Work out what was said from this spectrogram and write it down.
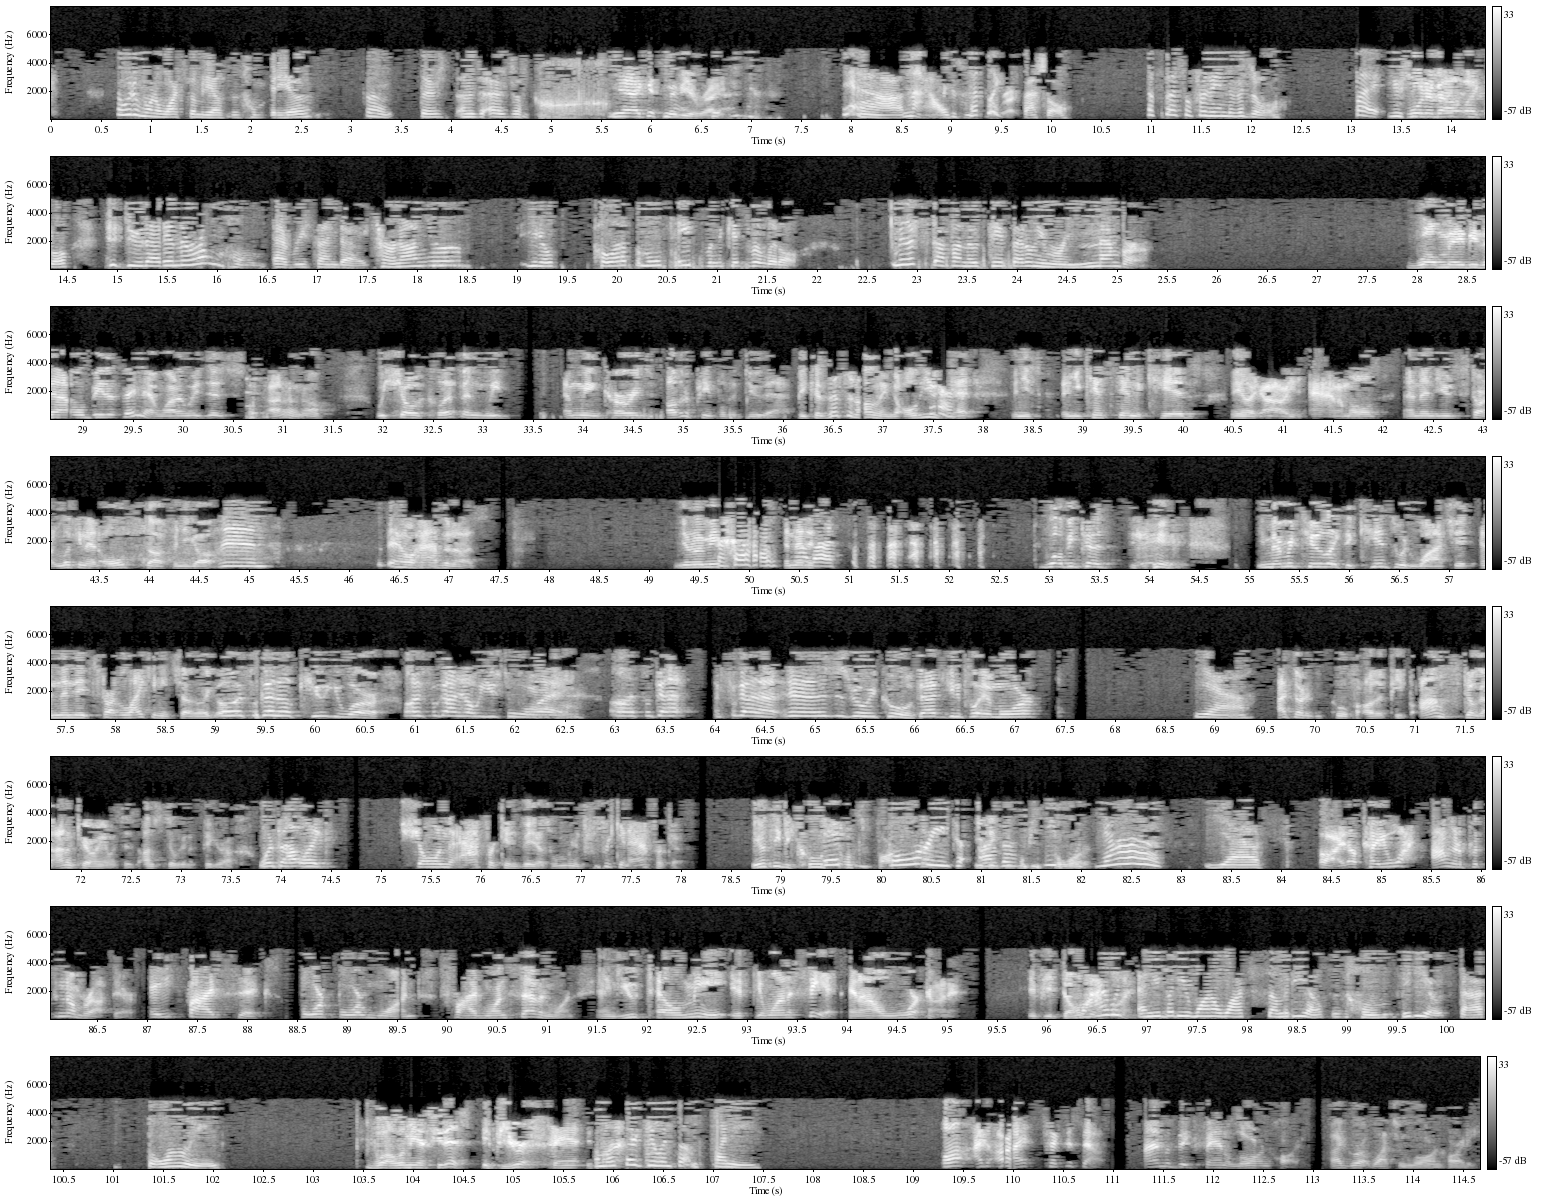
I wouldn't want to watch somebody else's home videos. So there's. I'm, I was just. Yeah, I guess maybe you're right. Yeah, no, that's like right. special. That's special for the individual. But you should What about, like- people to do that in their own home every Sunday. Turn on your, you know, pull out some old tapes when the kids were little. I mean, there's stuff on those tapes I don't even remember. Well, maybe that will be the thing then. Why don't we just, I don't know, we show a clip and we and we encourage other people to do that because that's another thing. The older you Yeah. get, and you and you can't stand the kids, and you're like, oh, these animals, and then you start looking at old stuff and you go, man, what the hell happened to us? You know what I mean? And then it- Well, because you remember too, like the kids would watch it and then they'd start liking each other. Like, oh, I forgot how cute you were. Oh, I forgot how we used to play. Yeah. Oh, I forgot. I forgot. How, yeah, this is really cool. Dad, can you play it more? yeah. I thought it'd be cool for other people. I'm still. gonna I don't care what anyone says. I'm still going to figure out. What about like showing the African videos when we're in freaking Africa? You don't think it'd be cool showing It's safari boring stuff? to You think other people would be bored? Yes. Yes. All right, I'll tell you what. I'm going to put the number out there. Eight five six four four one five one seven one, and you tell me if you want to see it, and I'll work on it. If you don't, Why would fine. anybody want to watch somebody else's home videos? That's boring. well, let me ask you this: If you're a fan, Unless I- they're doing something funny. Well, I, all right, check this out. I'm a big fan of Laurel and Hardy. I grew up watching Laurel and Hardy.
